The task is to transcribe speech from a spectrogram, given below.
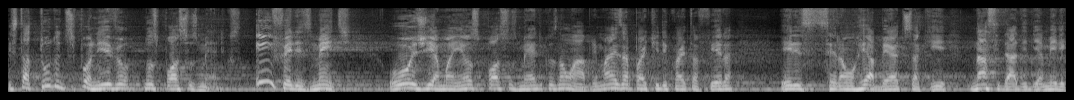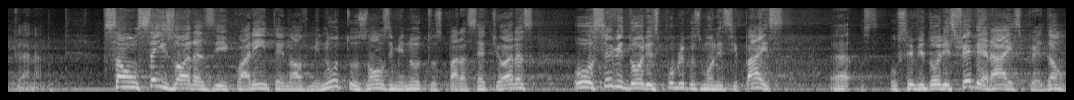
Está tudo disponível nos postos médicos. Infelizmente, hoje e amanhã os postos médicos não abrem, mas a partir de quarta-feira eles serão reabertos aqui na cidade de Americana. São 6 horas e 49 minutos, 11 minutos para 7 horas. Os servidores públicos municipais, uh, os servidores federais, perdão,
